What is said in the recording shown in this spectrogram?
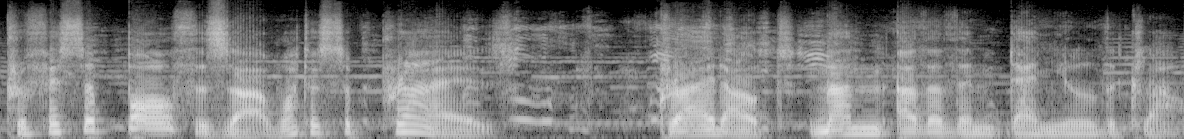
Professor Balthazar, what a surprise! cried out none other than Daniel the Cloud.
